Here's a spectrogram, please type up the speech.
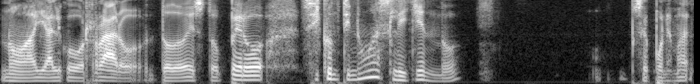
No hay algo raro en todo esto, pero si continúas leyendo, se pone mal.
